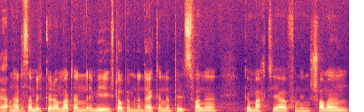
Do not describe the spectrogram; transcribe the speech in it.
ja. und hat es dann mitgenommen, hat dann irgendwie, ich glaube, wenn man dann direkt an eine Pilzpfanne gemacht, ja, von den Schwammeln.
